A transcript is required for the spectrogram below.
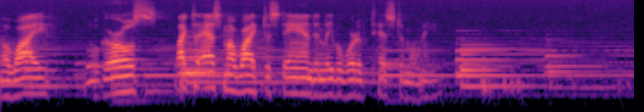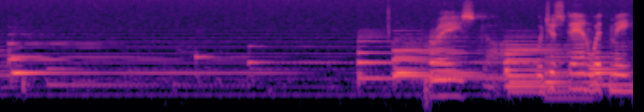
my wife, little girls. I'd like to ask my wife to stand and leave a word of testimony. Praise God. Would you stand with me?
